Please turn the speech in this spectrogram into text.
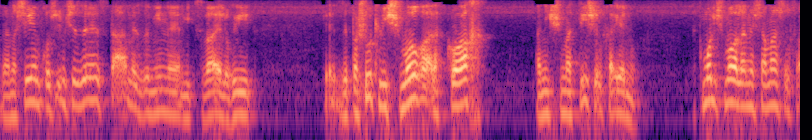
ואנשים חושבים שזה סתם איזה מין אה, מצווה אלוהית. כן? זה פשוט לשמור על הכוח הנשמתי של חיינו. זה כמו לשמור על הנשמה שלך.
